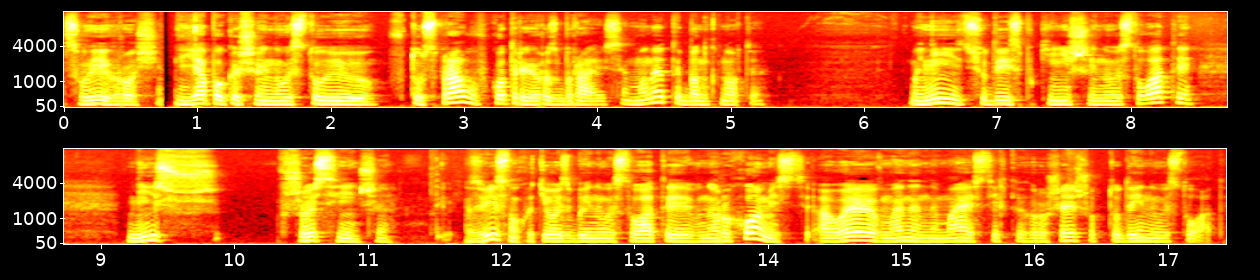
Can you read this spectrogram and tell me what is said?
свої гроші? Я поки що інвестую в ту справу, в котрій розбираюся. Монети, банкноти. Мені сюди спокійніше інвестувати, ніж в щось інше. Звісно, хотілося б інвестувати в нерухомість, але в мене немає стільки грошей, щоб туди інвестувати.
